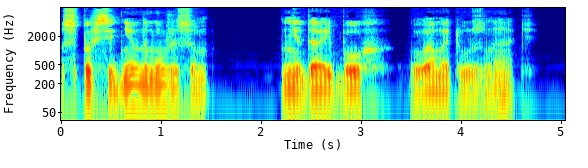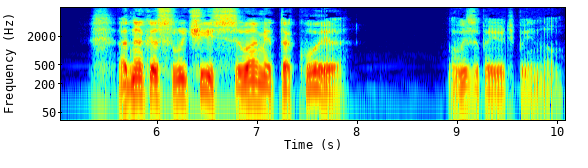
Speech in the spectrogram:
с повседневным ужасом. Не дай Бог вам это узнать. Однако случись с вами такое, вы запоете по-иному.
